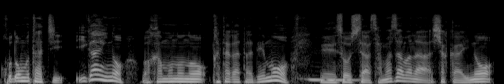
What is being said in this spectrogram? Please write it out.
子どもたち以外の若者の方々でも、うん、えー、そうしたさまざまな社会の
